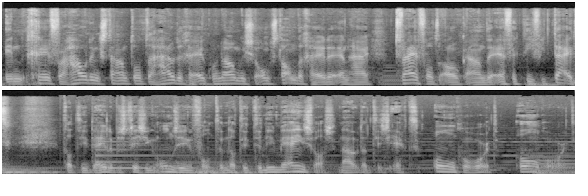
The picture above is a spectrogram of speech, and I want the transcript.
in geen verhouding staan tot de huidige economische omstandigheden. En hij twijfelt ook aan de effectiviteit. Dat hij de hele beslissing onzin vond en dat hij het er niet mee eens was. Nou, dat is echt ongehoord, ongehoord.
